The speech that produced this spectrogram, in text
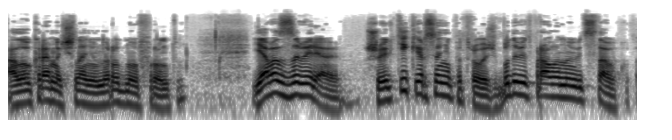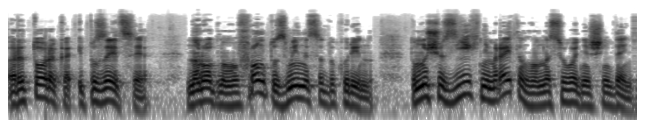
але окремих членів Народного фронту. Я вас завіряю, що як тільки Арсеній Петрович буде відправлено у відставку, риторика і позиція Народного фронту зміниться докорінно. Тому що з їхнім рейтингом на сьогоднішній день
